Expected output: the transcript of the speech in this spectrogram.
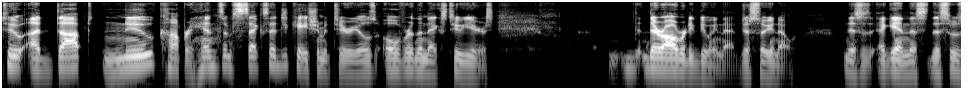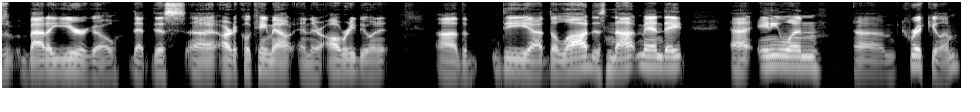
to adopt new comprehensive sex education materials over the next two years. They're already doing that, just so you know. This is again, this this was about a year ago that this uh, article came out, and they're already doing it. Uh, the the uh, the law does not mandate uh, anyone um, curriculum,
